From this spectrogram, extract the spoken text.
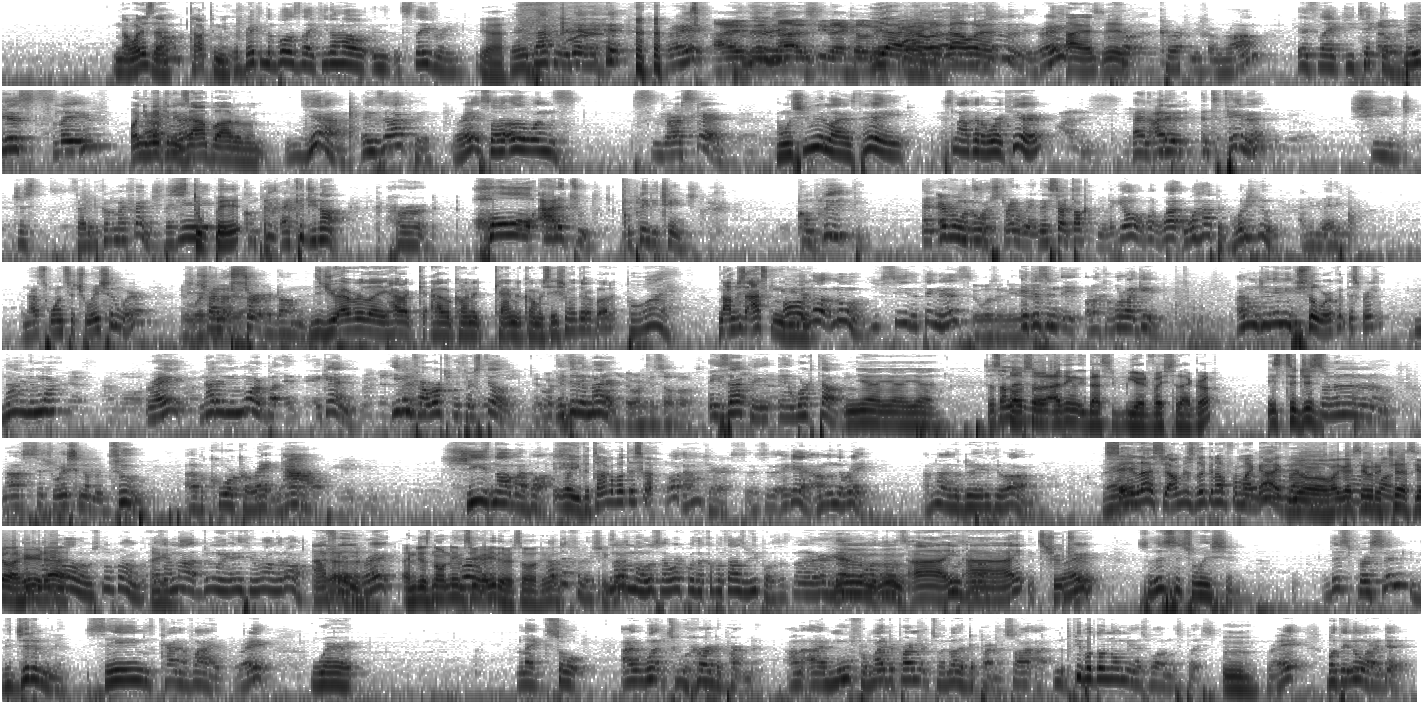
Now what is that? No? Talk to me. The breaking the bull is like you know how in slavery, Yeah. right? Back in the day, right? I did not see that coming. Yeah, that No, was- that was- legitimately, right? Alright, that's it. Correct me if I'm wrong. It's like you take I the would- biggest slave. Oh, and you make an there. example out of him. Yeah, exactly. Right. So the other ones are scared, and when she realized, hey, it's not gonna work here, and I didn't entertain it, she just started becoming my friend. She's like, hey, Stupid. Complete. I kid you not. Her whole attitude completely changed. Completely. And everyone noticed straight away. And they started talking to me like, yo, what, what, what happened? What did you do? I didn't do anything. And that's one situation where It she's trying to out, yeah. assert her dominance. Did you ever like have a have a kind of candid conversation with her about it? But why? No, I'm just asking if Oh, you did. no, no. You see, the thing is, It wasn't either. it doesn't, it, like, what do I gain? I don't get anything. You still work with this person? Not anymore. Right? Not anymore. But again, even if I worked with her still, worked it didn't matter. It worked itself out. Exactly. It, it worked out. Yeah, yeah, yeah. So sometimes Also, uh, I think that's your advice to that girl. is to just So no, no, no, no. Now situation number two. I have a coworker right now. She's not my boss. yo, you can talk about this. Huh? Oh, I don't care. It's, it's- again, I'm in the right. I'm not gonna do anything wrong. Say less, yo. I'm just looking out for my Oh, guy, no, fam. Yo, my guy say with a chest. Yo, I hear There's no that. problem. It's no problem because I'm not doing anything wrong at all. I feel you. Right? And there's no names Bro. here either. So oh, yeah. Oh, definitely. No one knows. I work with a couple thousand people. So it's not again. no one knows. Alright, who's what. alright. It's true, right? true. So this situation, this person, legitimately, same kind of vibe, right? Where, like, so I went to her department. I, I moved from my department to another department. So I, I, people don't know me as well in this place, Mm. right? But they know what I did.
